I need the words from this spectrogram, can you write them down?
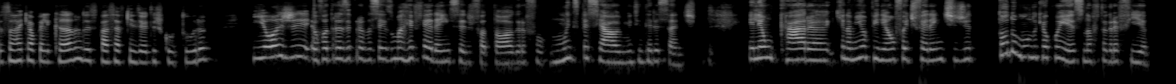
Eu sou Raquel Pelicano, do Espaço F158 Escultura, e hoje eu vou trazer para vocês uma referência de fotógrafo muito especial e muito interessante. Ele é um cara que, na minha opinião, foi diferente de todo mundo que eu conheço na fotografia,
